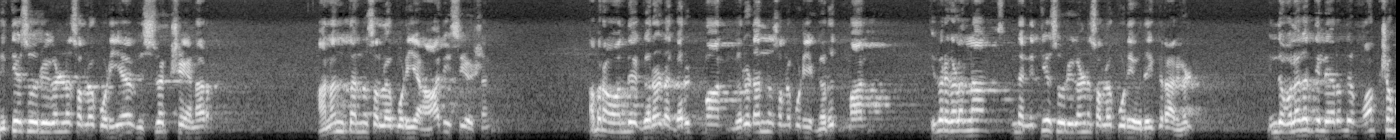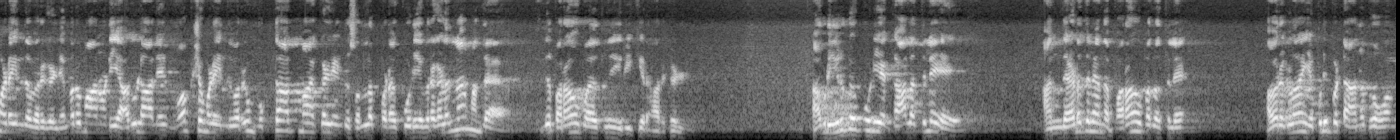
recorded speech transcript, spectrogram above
நித்தியசூரிகள்னு சொல்லக்கூடிய விஸ்வக்ஷேனர் அனந்தன்னு சொல்லக்கூடிய ஆதிசேஷன் அப்புறம் வந்து கருட கருட்மான் கருடன்னு சொல்லக்கூடிய கருத்மான் இவர்களெல்லாம் இந்த நித்தியசூரிகள்னு சொல்லக்கூடியவர் இருக்கிறார்கள். இந்த உலகத்திலிருந்து மோட்சம் அடைந்தவர்கள் எம்பெருமானுடைய அருளாலே மோட்சம் அடைந்தவர்கள் முக்தாத்மாக்கள் என்று சொல்லப்படக்கூடியவர்கள் எல்லாம் அந்த இது பரவபாதத்தில் இருக்கிறார்கள். அப்படி இருக்கக்கூடிய காலத்திலே அந்த இடத்துல அந்த பரவபதத்தில் அவர்களாம் எப்படிப்பட்ட அனுபவம்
